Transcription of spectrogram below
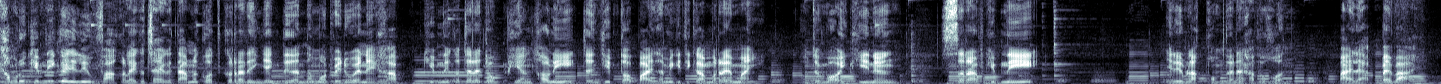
เข้ามาดูคลิปนี้ก็อย่าลืมฝากกดไลค์กดแชร์กดตามและกดกระดิ่งแจ้งเตือนทั้งหมดไว้ด้วยนะครับ คลิปนี้ก็จะได้จบเพียงเท่านี้เจอกันคลิปต่อไปถ้ามีกิจกรรมอะไรใหม่ ผมจะบอกอีกทีหนึ่งสำหรับคลิปนี้ อย่าลืมรักผมด้วยนะครับทุกคนไปแล้วบ๊ายบาย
